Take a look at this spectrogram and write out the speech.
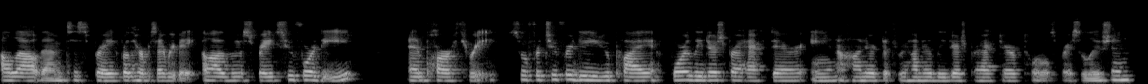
allow them to spray for the herbicide rebate, allow them to spray 2,4-D and par 3. So for 2,4-D, you apply 4 liters per hectare and 100 to 300 liters per hectare of total spray solution.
